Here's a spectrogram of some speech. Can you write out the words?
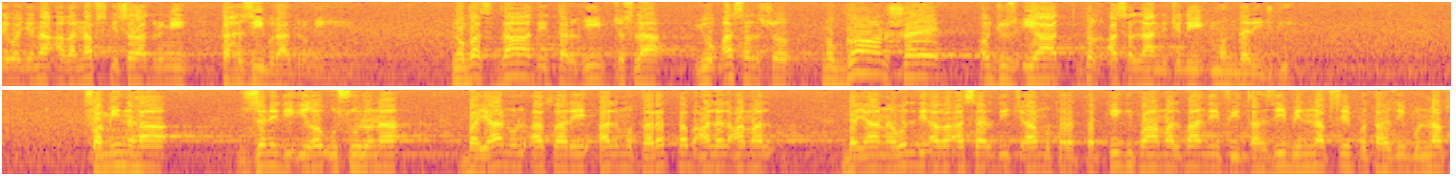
د وجې نه هغه نفس کې څه رادرومي تهذیب رادرومي نو بس دا د ترغیب چسلا یو اصل شو نو ګان شی او جزئیات دغ اصل لاندې چې دی مندرج دي فمنها ځنې دي هغه اصولو نه بیان الاثر المترتب علی العمل بیانول دي هغه اثر دي چه مترتب کیږي په عمل باندې فی تهذیب النفس په تهذیب النفس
